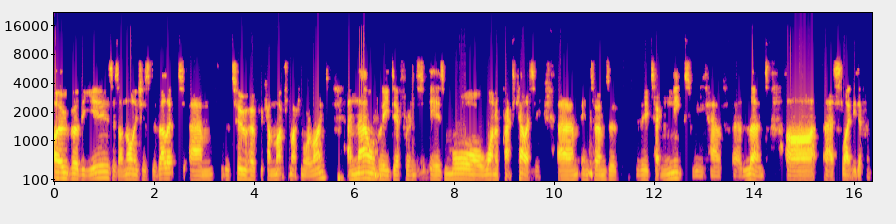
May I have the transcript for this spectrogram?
over the years, as our knowledge has developed, um, the two have become much much more aligned, and now the difference is more one of practicality um, in terms of the techniques we have uh, learnt are uh, slightly different.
